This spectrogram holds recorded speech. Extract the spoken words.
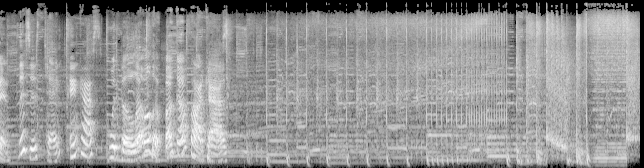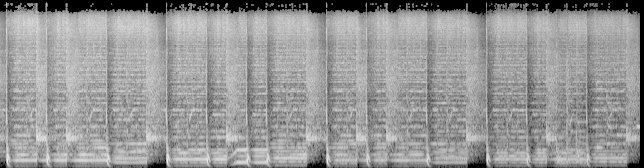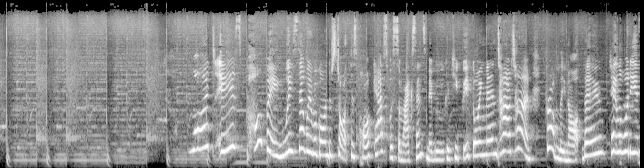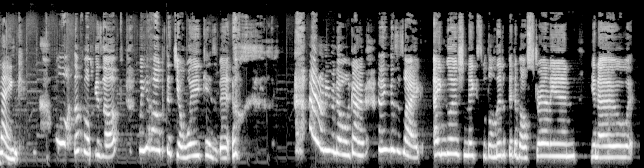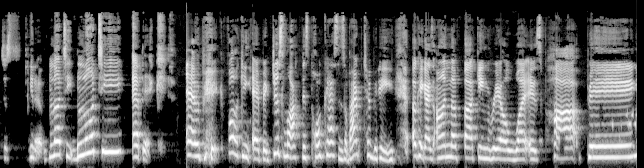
poppin'? This is Tay and Cass with the Level the Fuck Up podcast. We were going to start this podcast with some accents. Maybe we could keep it going the entire time. Probably not, though. Taylor, what do you think? What the fuck is up? We hope that your week has been. I don't even know what kind of. I think this is like English mixed with a little bit of Australian, you know, just, you know, bloody, bloody epic epic, fucking epic, just like this podcast is about to be. Okay, guys, on the fucking real, what is popping?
